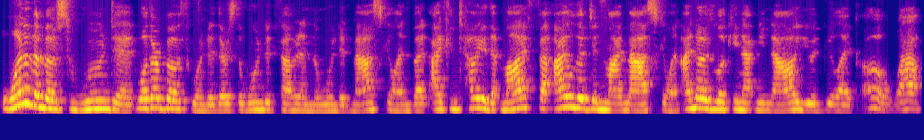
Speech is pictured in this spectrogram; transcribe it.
one of the most wounded. Well, they're both wounded. There's the wounded feminine and the wounded masculine. But I can tell you that my fe- I lived in my masculine. I know looking at me now, you would be like, oh wow.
